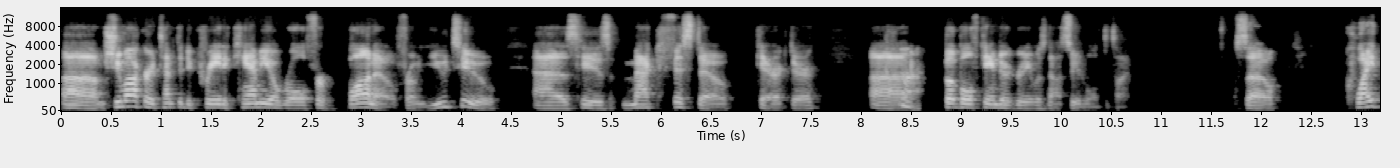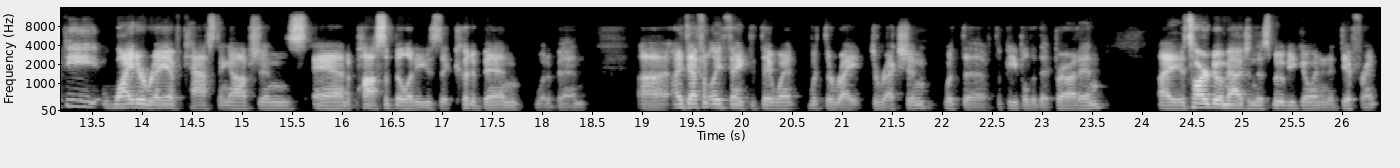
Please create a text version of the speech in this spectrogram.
Um, Schumacher attempted to create a cameo role for Bono from U2 as his MacPhisto character. Uh, Huh. but both came to agree it was not suitable at the time. So, quite the wide array of casting options and possibilities that could have been, would have been. Uh, I definitely think that they went with the right direction with the the people that they brought in. I, it's hard to imagine this movie going in a different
